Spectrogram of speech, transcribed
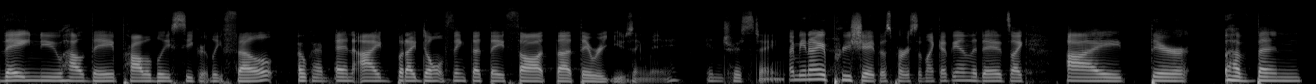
they knew how they probably secretly felt Okay. and I but I don't think that they thought that they were using me. Interesting. I mean, I appreciate this person. Like at the end of the day, it's like I there have been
